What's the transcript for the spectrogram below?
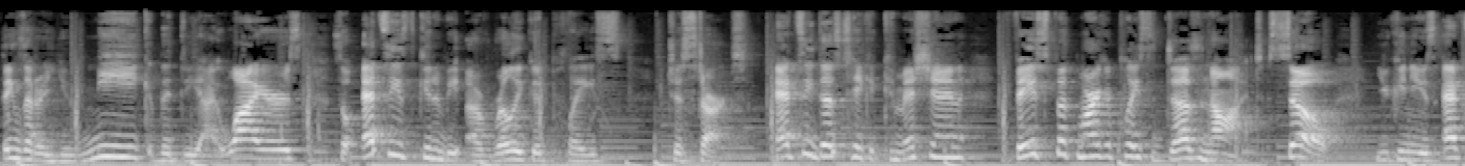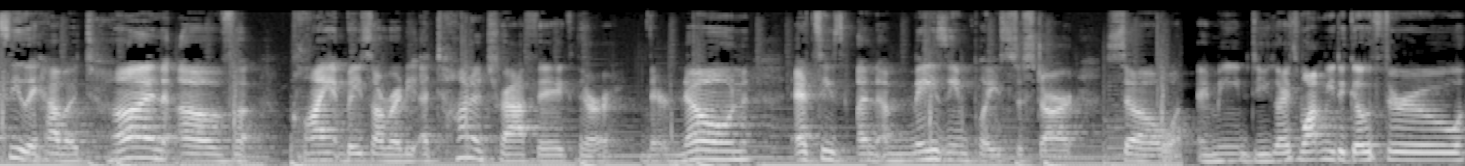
things that are unique, the DIYers. So Etsy is gonna be a really good place to start. Etsy does take a commission, Facebook Marketplace does not. So you can use Etsy, they have a ton of client base already, a ton of traffic. They're they're known. Etsy's an amazing place to start. So, I mean, do you guys want me to go through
